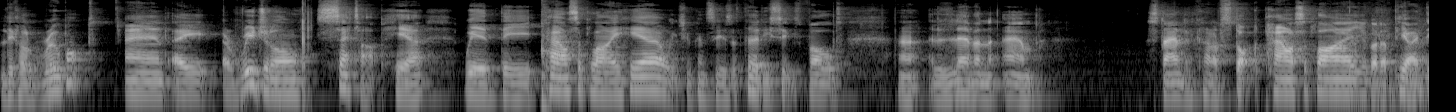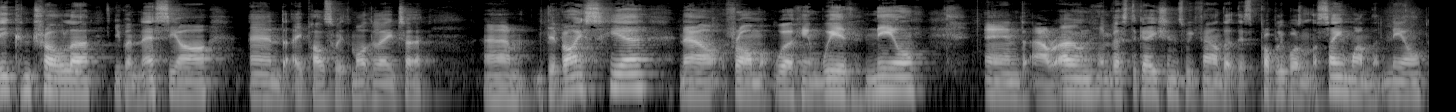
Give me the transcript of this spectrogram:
little robot and a original setup here with the power supply here which you can see is a 36 volt uh, 11 amp standard kind of stock power supply. You've got a PID controller, you've got an SCR and a pulse width modulator um, device here. Now from working with Neil and our own investigations, we found that this probably wasn't the same one that Neil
